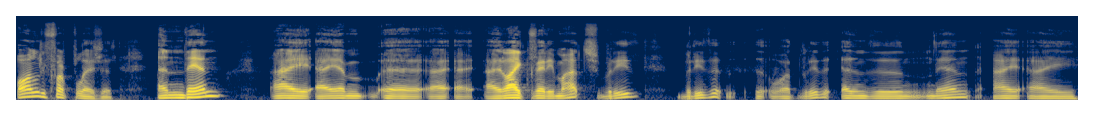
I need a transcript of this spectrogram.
only for pleasure, and then I I am uh, I, I I like very much breed breeder uh, what breed, and um, then I I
